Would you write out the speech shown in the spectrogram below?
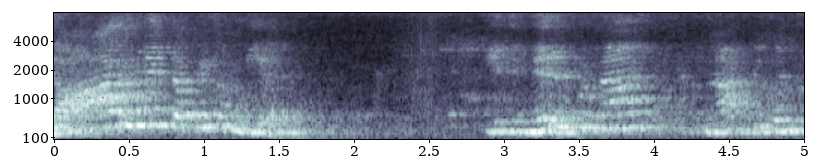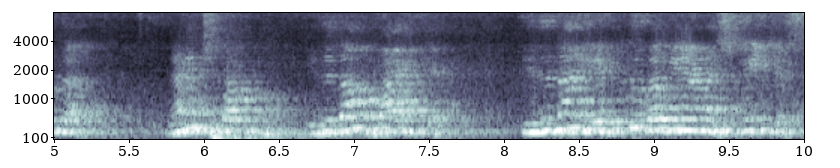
யாருமே தப்பிக்க முடியாது இது நெருப்புனா நாட்டு வென்றுதான் நினைச்சு பார்க்கணும் இதுதான் வாழ்க்கை இதுதான் எட்டு வகையான ஸ்டேஜஸ்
